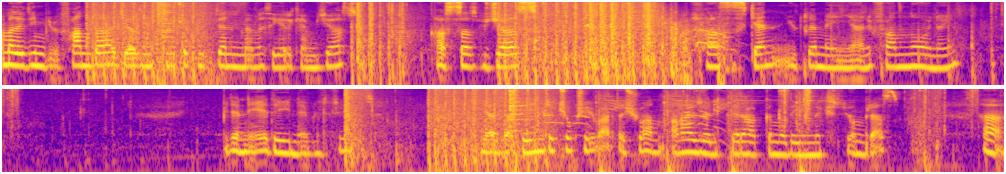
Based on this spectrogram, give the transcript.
Ama dediğim gibi fanda cihazın üstüne çok yüklenilmemesi gereken bir cihaz. Hassas bir cihaz. Fansızken yüklemeyin yani fanlı oynayın. Bir de neye değinebiliriz? Ya da değinecek çok şey var da şu an ana özellikleri hakkında değinmek istiyorum biraz. Ha.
